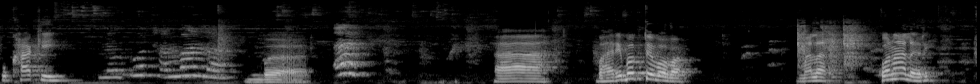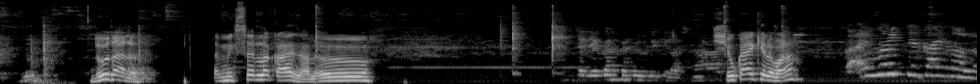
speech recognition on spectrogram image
तू खा की. नको थांबा ना. बर. हा भारी बघतोय बाबा. मला कोण आलं रे? दूध आलं. तर मिक्सरला काय झालं? शिव काय केलं बाळा? काय माहिती काय झालं?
